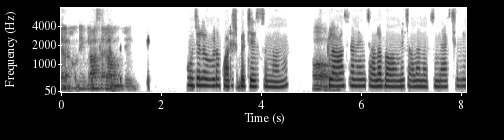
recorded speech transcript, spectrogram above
ఎలా ఉంది? క్లాస్ ఎలా ఉంది? పూజలో కూడా పార్టిసిపేట్ చేస్తున్నాను. ఓ. క్లాస్ అనేది చాలా బాగుంది చాలా నచ్చింది. యాక్చువల్లీ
